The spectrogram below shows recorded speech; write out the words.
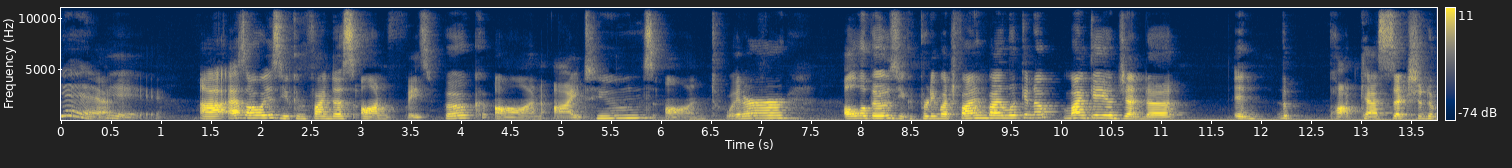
Yeah. Yeah. Uh, as always, you can find us on Facebook, on iTunes, on Twitter. All of those you can pretty much find by looking up My Gay Agenda in the podcast section of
